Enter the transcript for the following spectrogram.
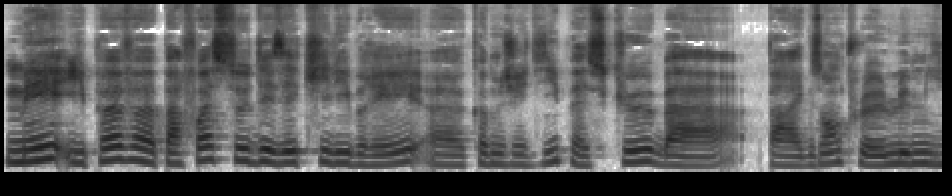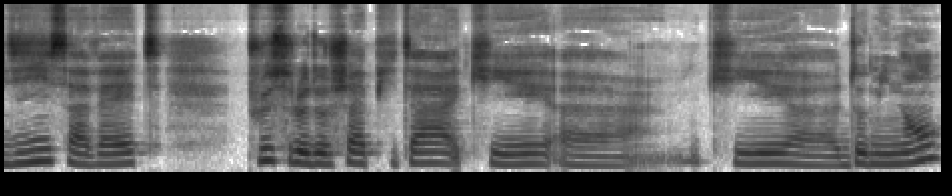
mais ils peuvent parfois se déséquilibrer, euh, comme j'ai dit, parce que, bah, par exemple, le midi, ça va être plus le dosha pitta qui est, euh, qui est euh, dominant.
